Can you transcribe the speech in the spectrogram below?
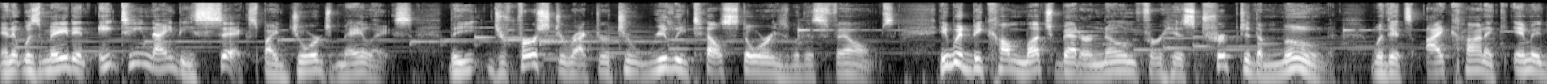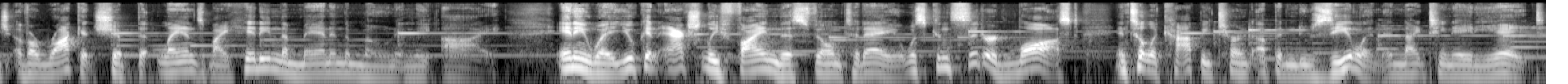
and it was made in 1896 by George Méliès, the first director to really tell stories with his films. He would become much better known for his trip to the moon, with its iconic image of a rocket ship that lands by hitting the man in the moon in the eye. Anyway, you can actually find this film today. It was considered lost until a copy turned up in New Zealand in 1988.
